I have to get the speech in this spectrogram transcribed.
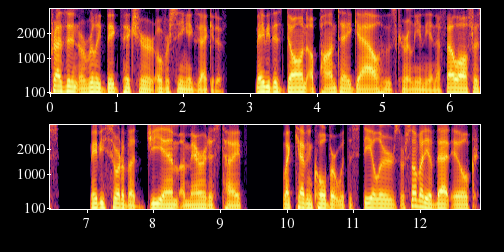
president or really big picture overseeing executive. Maybe this Dawn Aponte gal who's currently in the NFL office, maybe sort of a GM emeritus type, like Kevin Colbert with the Steelers, or somebody of that ilk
